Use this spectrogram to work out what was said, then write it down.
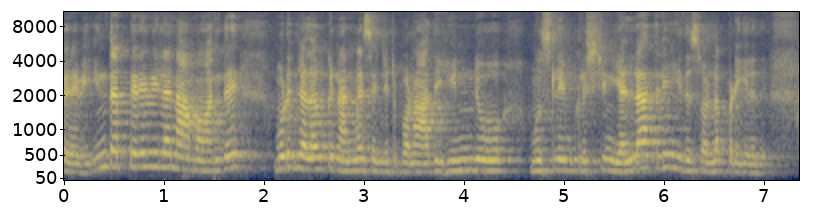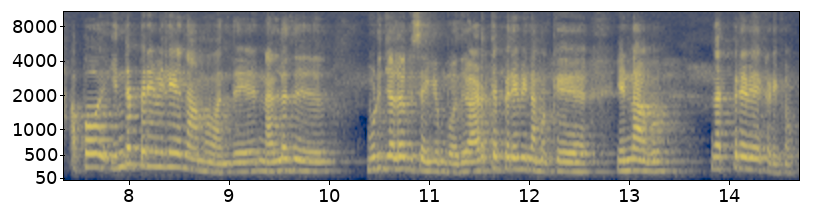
பிறவி. இந்த பிறவியில் நாம் வந்து முடிஞ்ச அளவுக்கு நன்மை செஞ்சுட்டு போனோம். அது ஹிந்து முஸ்லீம் கிறிஸ்டின் எல்லாத்துலேயும் இது சொல்லப்படுகிறது. அப்போது இந்த பிறவிலே நாம் வந்து நல்லது முடிஞ்ச அளவுக்கு செய்யும்போது அடுத்த பிறவி நமக்கு என்னாகும்? நற்பிறவே கிடைக்கும்.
